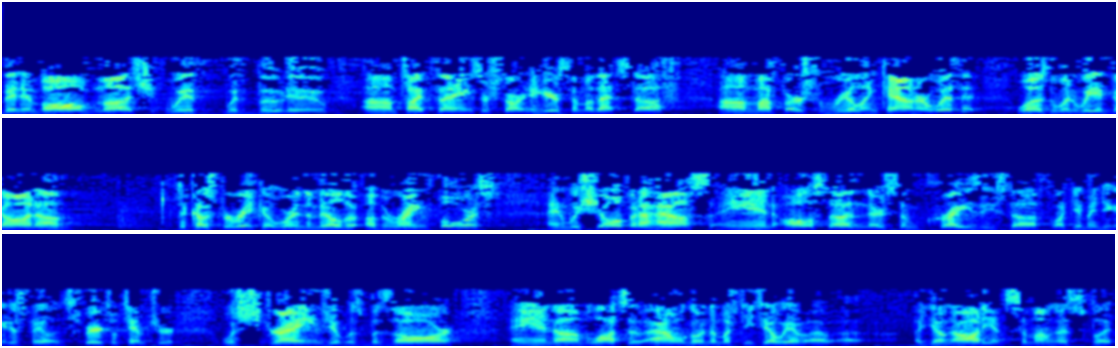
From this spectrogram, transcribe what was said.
been involved much with with voodoo um, type things or starting to hear some of that stuff. Um, my first real encounter with it was when we had gone. Um, to Costa Rica. We're in the middle of the, rainforest, and we show up at a house, and all of a sudden there's some crazy stuff. Like I mean, you can just feel it. The spiritual temperature was strange. It was bizarre, and um, lots of. I won't go into much detail. We have a, a a young audience among us, but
